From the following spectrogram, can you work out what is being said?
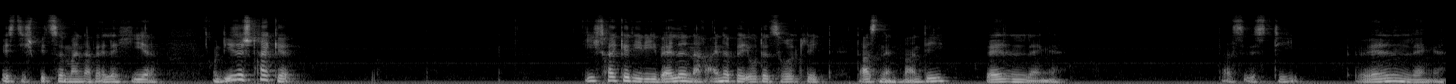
ist die Spitze meiner Welle hier. Und diese Strecke, die Strecke, die die Welle nach einer Periode zurücklegt, das nennt man die Wellenlänge. Das ist die Wellenlänge.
